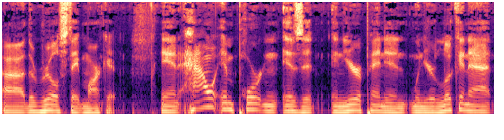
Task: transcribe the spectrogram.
Uh, the real estate market and how important is it in your opinion when you're looking at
